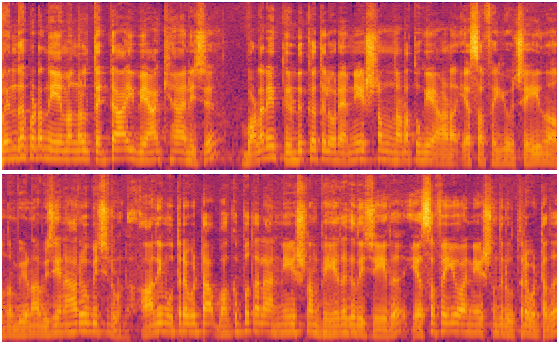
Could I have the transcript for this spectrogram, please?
ബന്ധപ്പെട്ട നിയമങ്ങൾ തെറ്റായി വ്യാഖ്യാനിച്ച് വളരെ തിടുക്കത്തിൽ ഒരു അന്വേഷണം നടത്തുകയാണ് എസ് എഫ് ഐ ഒ ചെയ്യുന്നതെന്നും വീണ വിജയൻ ആരോപിച്ചിട്ടുണ്ട്. ആദ്യം ഉത്തരവിട്ട വകുപ്പ് തല അന്വേഷണം ഭേദഗതി ചെയ്ത് എസ് എഫ് ഐ ഒ അന്വേഷണത്തിൽ ഉത്തരവിട്ടത്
